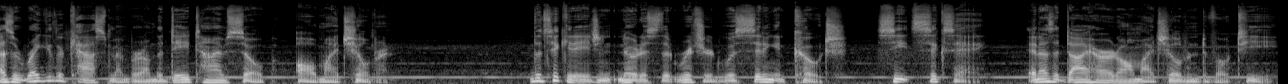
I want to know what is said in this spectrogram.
as a regular cast member on the daytime soap All My Children. The ticket agent noticed that Richard was sitting in coach, seat 6A, and as a die-hard All My Children devotee,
